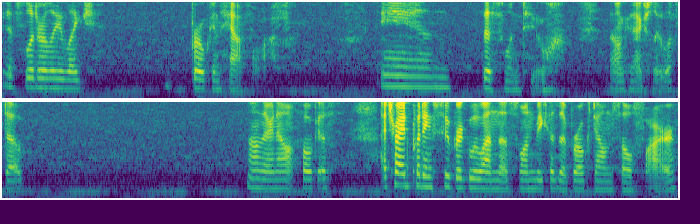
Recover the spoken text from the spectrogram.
It's literally like broken half off. And this one too. That one can actually lift up. Oh, there, now it focused. I tried putting super glue on this one because it broke down so far.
